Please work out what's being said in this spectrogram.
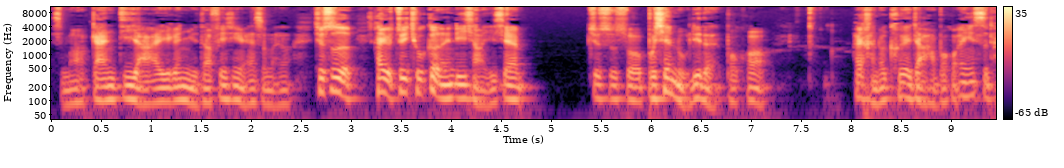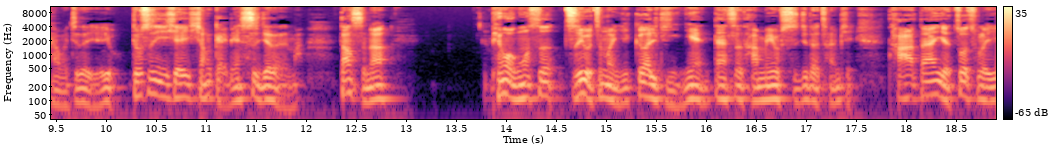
什么甘地啊，还有一个女的飞行员什么的，就是还有追求个人理想一些，就是说不懈努力的，包括。还有很多科学家哈，包括爱因斯坦，我记得也有，都是一些想改变世界的人嘛。当时呢，苹果公司只有这么一个理念，但是它没有实际的产品。它当然也做出了一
